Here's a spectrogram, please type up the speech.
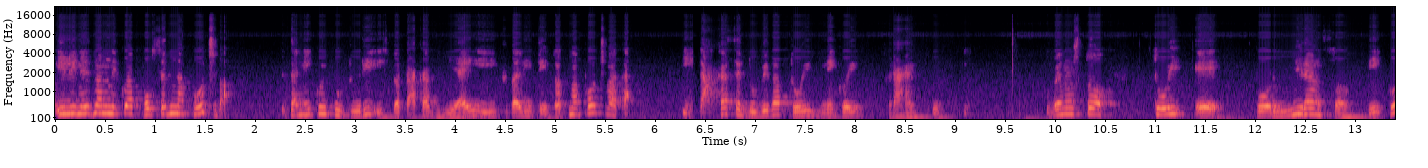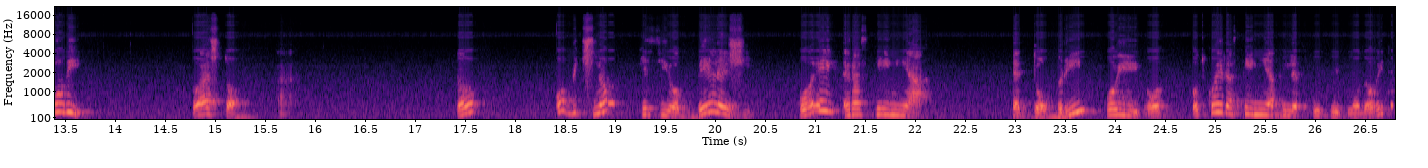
или не знам, некоја посебна почва. За некои култури исто така вие и квалитетот на почвата. И така се добива тој некој краен вкус. Убено што тој е формиран со векови, тоа што то обично ќе си обележи кои растенија е добри, кои од, од кои растенија биле вкусни плодовите,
